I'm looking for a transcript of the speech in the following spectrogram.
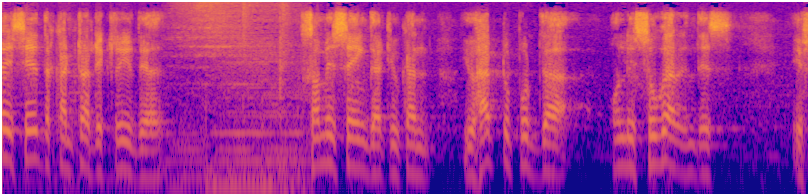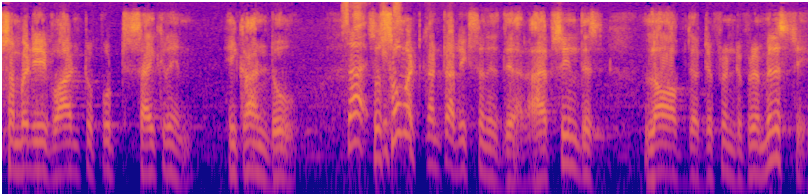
I said, the contradictory there. Some is saying that you can, you have to put the only sugar in this. If somebody want to put saccharine, he can't do. Sir, so so much contradiction is there. I have seen this law of the different different ministry.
